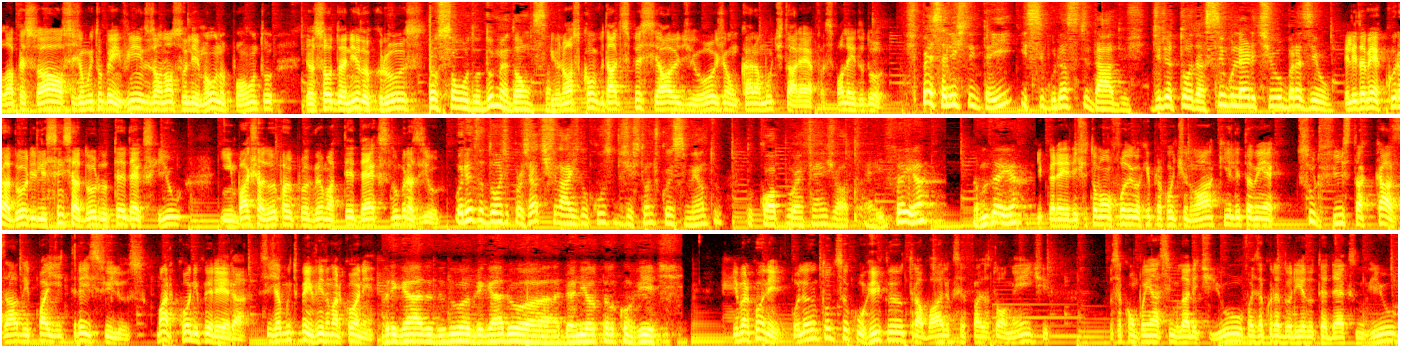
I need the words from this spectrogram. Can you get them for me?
Olá pessoal, sejam muito bem-vindos ao nosso Limão no Ponto. Eu sou o Danilo Cruz. Eu sou o Dudu Mendonça. E o nosso convidado especial de hoje é um cara multitarefas. Fala aí, Dudu. Especialista em TI e segurança de dados, diretor da Singularity U Brasil. Ele também é curador e licenciador do TEDx Rio e embaixador para o programa TEDx no Brasil. Orientador de projetos finais do curso de gestão de conhecimento do COP UFRJ. É isso aí, ó. Estamos aí. E peraí, deixa eu tomar um fôlego aqui para continuar, que ele também é surfista, casado e pai de três filhos. Marconi Pereira. Seja muito bem-vindo, Marconi. Obrigado, Dudu. Obrigado, Danilo, pelo convite. E Marconi, olhando todo o seu currículo e o trabalho que você faz atualmente, você acompanha a Singularity U, faz a curadoria do TEDx no Rio,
